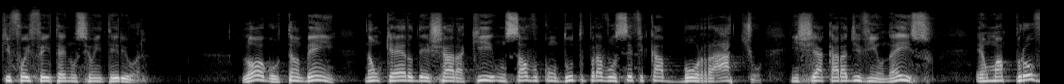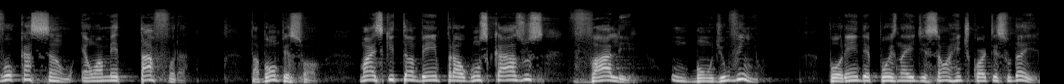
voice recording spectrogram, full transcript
que foi feita aí no seu interior. Logo, também não quero deixar aqui um salvo-conduto para você ficar borracho, encher a cara de vinho, não é isso? É uma provocação, é uma metáfora, tá bom, pessoal? Mas que também, para alguns casos, vale um bom de um vinho. Porém, depois na edição a gente corta isso daí.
